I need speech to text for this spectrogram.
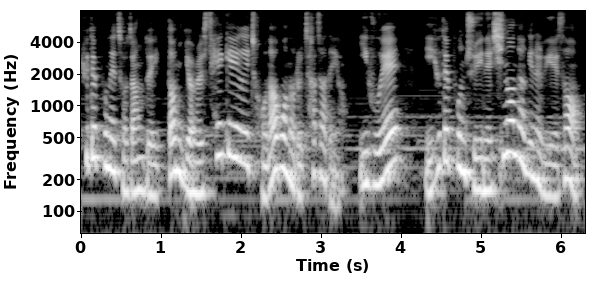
휴대폰에 저장돼 있던 13개의 전화번호를 찾아내요. 이후에 이 휴대폰 주인의 신원 확인을 위해서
